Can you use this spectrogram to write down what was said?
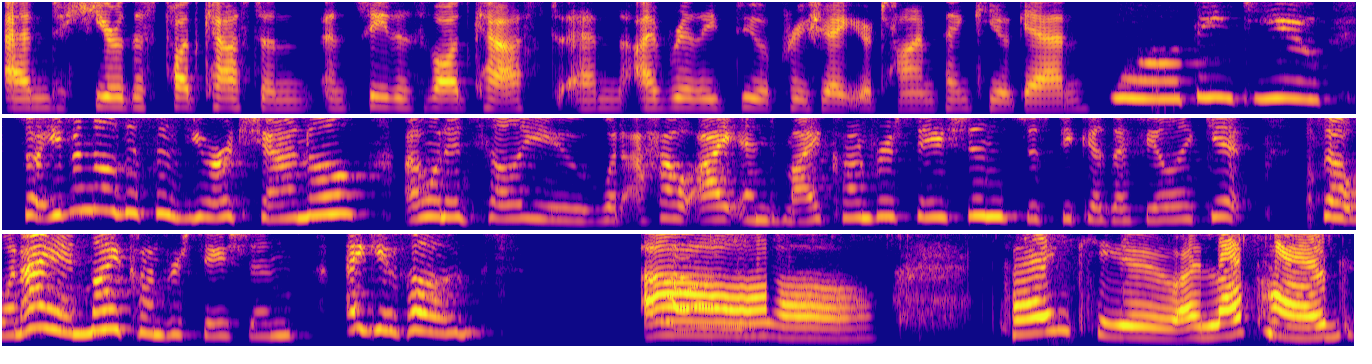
and hear this podcast and and see this vodcast. And I really do appreciate your time. Thank you again. Oh, thank you. So even though this is your channel, I want to tell you what how I end my conversations, just because I feel like it. So when I end my conversations, I give hugs. Oh, thank you. I love hugs.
